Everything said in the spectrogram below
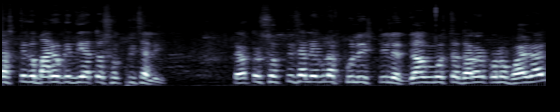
দশ থেকে বারো কেজি এত শক্তিশালী। এত শক্তিশালী এগুলো ফুল স্টিলের জং মোচটা ধরার কোনো ভয় নাই।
